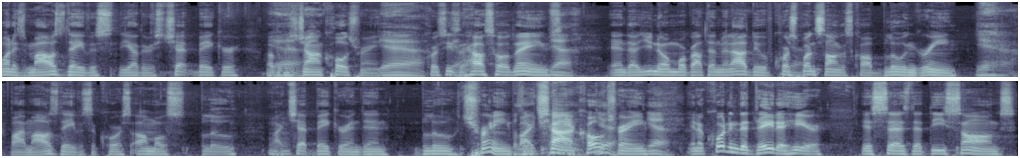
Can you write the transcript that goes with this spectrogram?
one is Miles Davis, the other is Chet Baker, other yeah. is John Coltrane. Yeah. Of course, these yeah. are household names. Yeah. And uh, you know more about them than I do. Of course, yeah. one song is called Blue in Green. Yeah. By Miles Davis, of course, Almost Blue mm-hmm. by Chet Baker, and then Blue Train Blue by Train. John Coltrane. Yeah. And according to data here, it says that these songs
